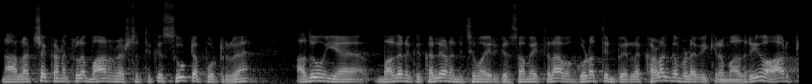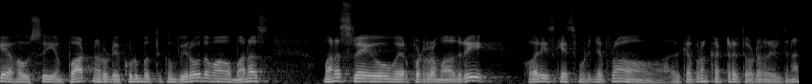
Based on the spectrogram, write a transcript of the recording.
நான் லட்சக்கணக்கில் மான நஷ்டத்துக்கு சூட்டை போட்டுருவேன். அதுவும் என் மகனுக்கு கல்யாணம் நிச்சயமாக இருக்கிற சமயத்தில் அவன் குணத்தின் பேரில் களங்கம் விளைவிக்கிற மாதிரியும் ஆர்கே ஹவுஸு என் பார்ட்னருடைய குடும்பத்துக்கும் விரோதமாக மனஸ் மனஸ்லேகவும் ஏற்படுற மாதிரி போலீஸ் கேஸ் முடிஞ்சப்புறம் அதுக்கப்புறம் கட்டுரை தொடர் எழுதுனா?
